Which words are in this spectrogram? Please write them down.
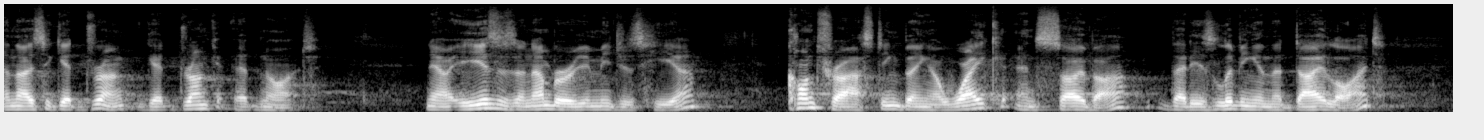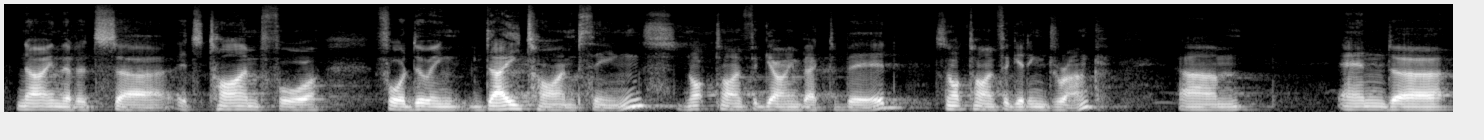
and those who get drunk, get drunk at night. Now, he uses a number of images here, contrasting being awake and sober, that is, living in the daylight, knowing that it's, uh, it's time for, for doing daytime things, not time for going back to bed, it's not time for getting drunk. Um, and uh,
